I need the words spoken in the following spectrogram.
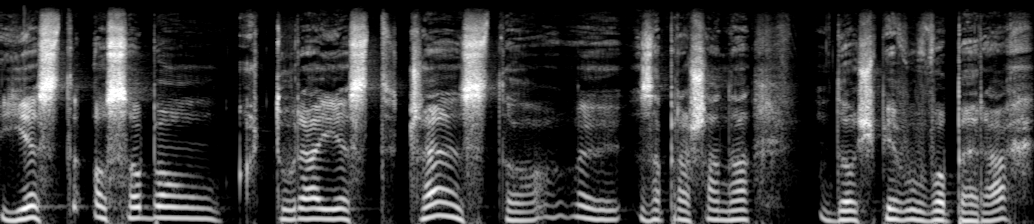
Jest osobą, która jest często y, zapraszana do śpiewu w operach,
